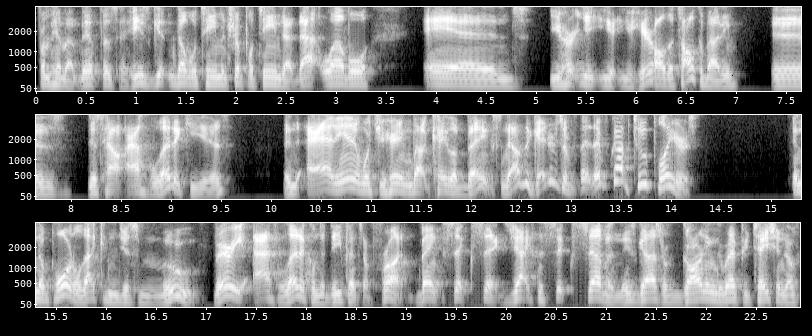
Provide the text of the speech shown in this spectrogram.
from him at Memphis, and he's getting double teamed and triple teamed at that level and you heard you, you hear all the talk about him is just how athletic he is, and add in what you're hearing about Caleb Banks. Now the Gators have they've got two players in the portal that can just move, very athletic on the defensive front. Banks six six, Jackson six seven. These guys are garnering the reputation of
